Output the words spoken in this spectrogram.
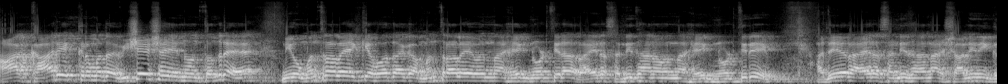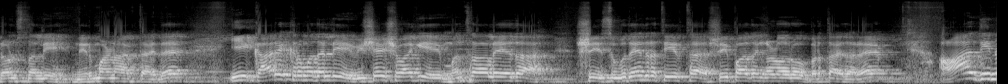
ಆ ಕಾರ್ಯಕ್ರಮದ ವಿಶೇಷ ಏನು ಅಂತಂದರೆ, ನೀವು ಮಂತ್ರಾಲಯಕ್ಕೆ ಹೋದಾಗ ಮಂತ್ರಾಲಯವನ್ನು ಹೇಗೆ ನೋಡ್ತೀರಾ, ರಾಯರ ಸನ್ನಿಧಾನವನ್ನು ಹೇಗೆ ನೋಡ್ತೀರಿ, ಅದೇ ರಾಯರ ಸನ್ನಿಧಾನ ಶಾಲಿನಿ ಗ್ರೌಂಡ್ಸ್ನಲ್ಲಿ ನಿರ್ಮಾಣ ಆಗ್ತಾ ಇದೆ. ಈ ಕಾರ್ಯಕ್ರಮದಲ್ಲಿ ವಿಶೇಷವಾಗಿ ಮಂತ್ರಾಲಯದ ಶ್ರೀ ಸುಬುಧೇಂದ್ರ ತೀರ್ಥ ಶ್ರೀಪಾದಂಗಳವರು ಬರ್ತಾ ಇದ್ದಾರೆ. ಆ ದಿನ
